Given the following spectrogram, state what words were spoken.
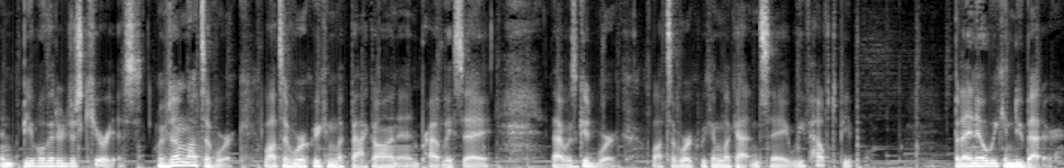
and people that are just curious. We've done lots of work, lots of work we can look back on and proudly say, that was good work. Lots of work we can look at and say, we've helped people. But I know we can do better.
